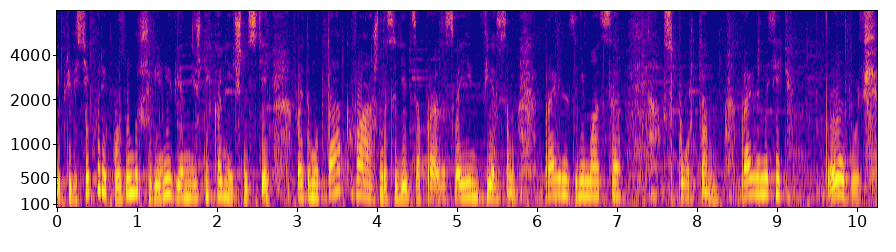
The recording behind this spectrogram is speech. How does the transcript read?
и привести к варикозному расширению вен нижних конечностей. Поэтому так важно следить за, за своим весом, правильно заниматься спортом, правильно носить обувь.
